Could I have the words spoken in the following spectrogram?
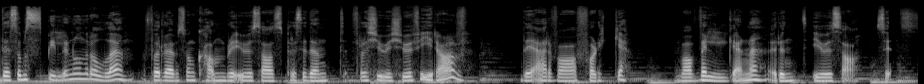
Det som spiller noen rolle for hvem som kan bli USAs president fra 2024 av, det er hva folket, hva velgerne rundt i USA, syns.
